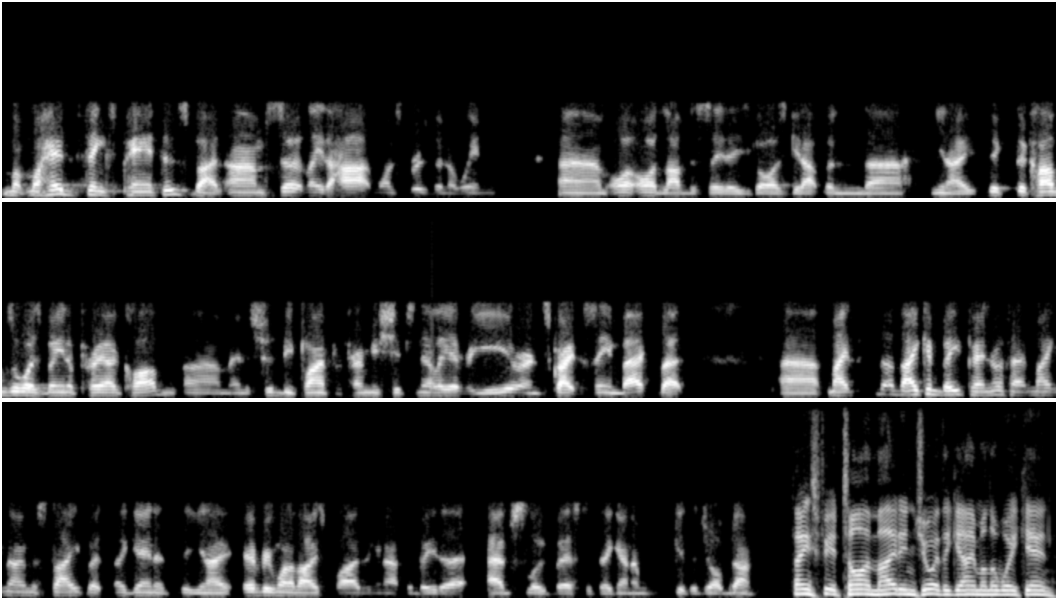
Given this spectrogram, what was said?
my, my head thinks Panthers, but um, certainly the heart wants Brisbane to win. Um, I, I'd love to see these guys get up and uh, you know the, the club's always been a proud club um, and it should be playing for premierships nearly every year, and it's great to see them back. But uh, mate, they can beat Penrith, make no mistake. But again, it, you know every one of those players are going to have to be the absolute best if they're going to get the job done. Thanks for your time, mate. Enjoy the game on the weekend.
